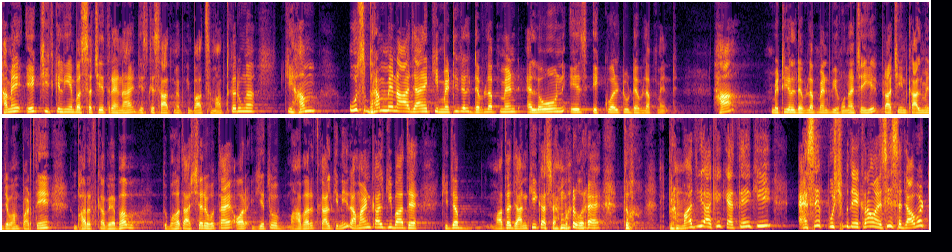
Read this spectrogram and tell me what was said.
हमें एक चीज़ के लिए बस सचेत रहना है, जिसके साथ मैं अपनी बात समाप्त करूँगा, कि हम उस भ्रम में ना आ जाए कि material development alone is equal to development हाँ मेटीरियल डेवलपमेंट भी होना चाहिए। प्राचीन काल में जब हम पढ़ते हैं भारत का वैभव तो बहुत आश्चर्य होता है। और ये तो महाभारत काल की नहीं, रामायण काल की बात है कि जब माता जानकी का स्वयंवर हो रहा है तो ब्रह्मा जी आके कहते हैं कि ऐसे पुष्प देख रहा हूँ, ऐसी सजावट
